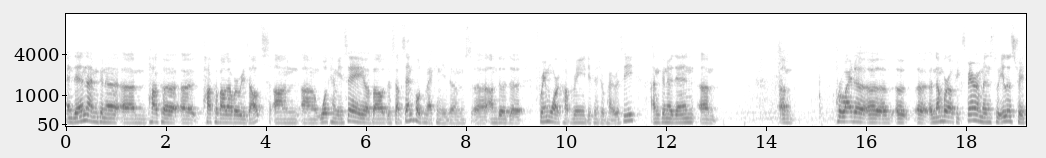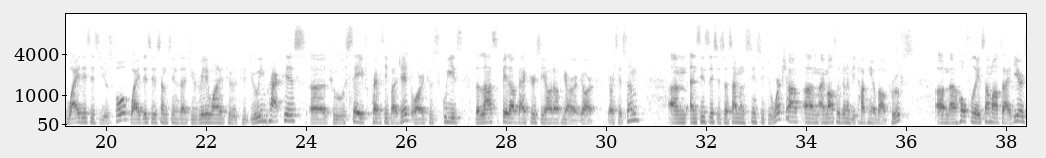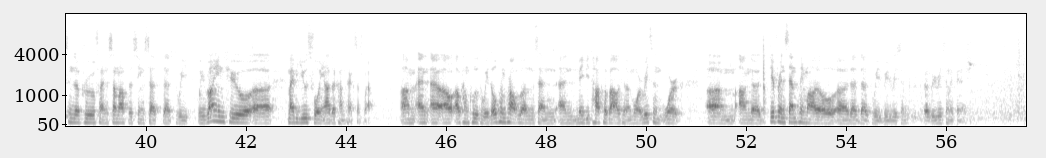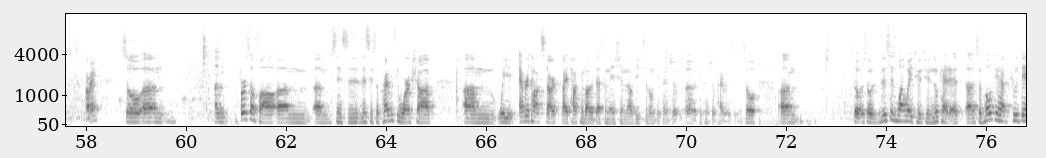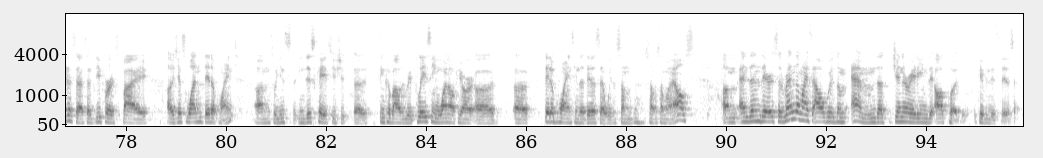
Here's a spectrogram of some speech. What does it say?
And then I'm gonna um, talk, uh, uh, talk about our results on, what can we say about the subsampled mechanisms uh, under the framework of Renyi differential privacy. I'm gonna then um, um, provide a, a, a, a, number of experiments to illustrate why this is useful, why this is something that you really wanted to, to do in practice uh, to save privacy budget or to squeeze the last bit of accuracy out of your, your, your system. Um, and since this is a Simons Institute workshop, um, I'm also going to be talking about proofs. Um, uh, hopefully some of the ideas in the proof and some of the things that, that we, we run into uh, might be useful in other contexts as well. Um, and uh, I'll, I'll, conclude with open problems and, and maybe talk about uh, more recent work um, on the different sampling model uh, that, that we, we, recent, uh, we recently finished. All right, so um, um first of all, um, um, since this is a privacy workshop, um, we every talk start by talking about the definition of epsilon differential uh, differential privacy. So um, so, so this is one way to, to look at it. Uh, suppose you have two data sets that differs by uh, just one data point. Um, so in, in this case, you should uh, think about replacing one of your uh, uh, data points in the data set with some, some, someone else. Um, and then there's a randomized algorithm M that's generating the output given this data set.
